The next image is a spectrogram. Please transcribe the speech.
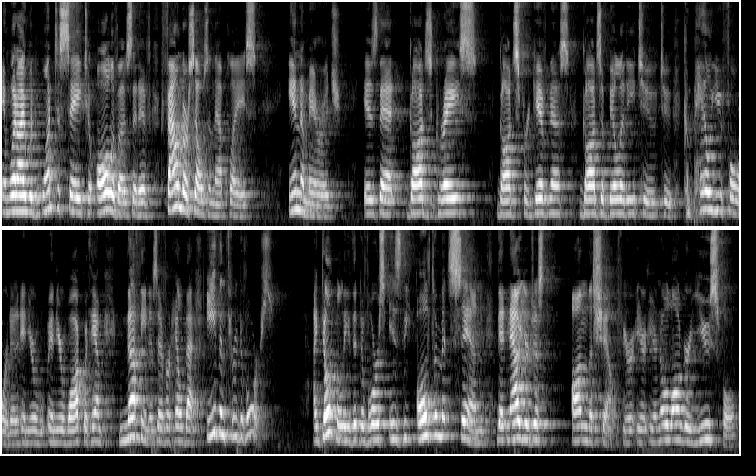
And what I would want to say to all of us that have found ourselves in that place in a marriage is that God's grace, God's forgiveness, God's ability to, to compel you forward in your, in your walk with Him, nothing has ever held back, even through divorce. I don't believe that divorce is the ultimate sin that now you're just on the shelf. You're, you're, you're no longer useful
